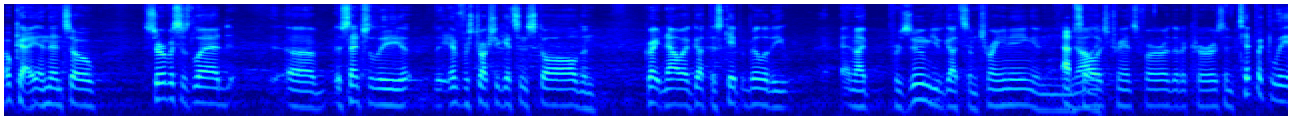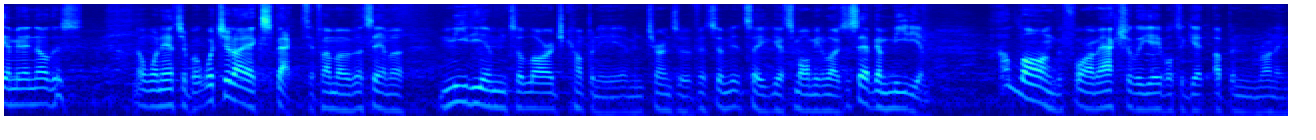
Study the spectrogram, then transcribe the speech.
Okay, and then so services-led, uh, essentially the infrastructure gets installed, and great, now I've got this capability, and I presume you've got some training and Absolutely. knowledge transfer that occurs, and typically, I mean, I know there's no one answer, but what should I expect if I'm a, let's say I'm a medium to large company in terms of, let's, um, let's say get small, medium, large, let's say I've got medium. How long before I'm actually able to get up and running?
